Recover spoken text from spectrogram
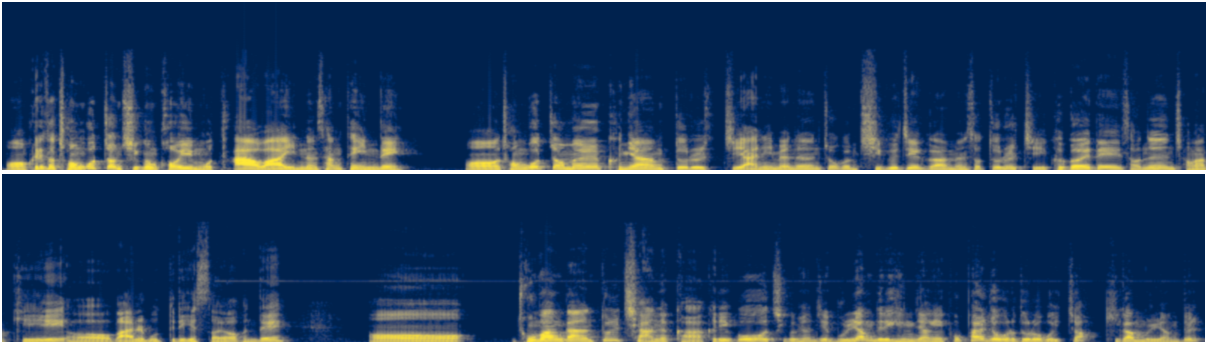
어, 그래서 전고점 지금 거의 뭐 다 와 있는 상태인데, 어, 전고점을 그냥 뚫을지 아니면은 조금 지그재그 하면서 뚫을지, 그거에 대해서는 정확히, 어, 말을 못 드리겠어요. 근데, 어, 조만간 뚫지 않을까. 그리고 지금 현재 물량들이 굉장히 폭발적으로 들어오고 있죠? 기간 물량들.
